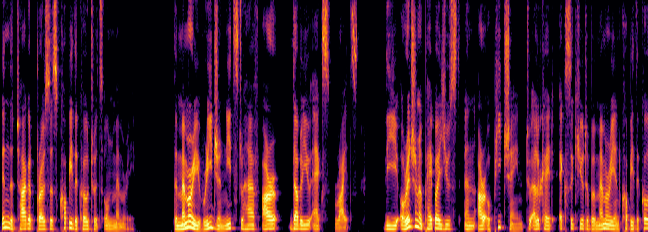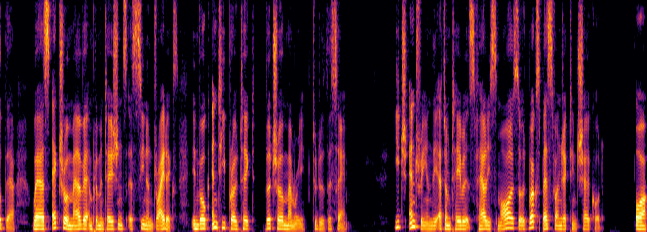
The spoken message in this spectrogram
in the target process copy the code to its own memory. The memory region needs to have RWX rights. The original paper used an ROP chain to allocate executable memory and copy the code there, whereas actual malware implementations as seen in Dridex invoke ntprotect virtual memory to do the same. Each entry in the atom table is fairly small, so it works best for injecting shellcode. Or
